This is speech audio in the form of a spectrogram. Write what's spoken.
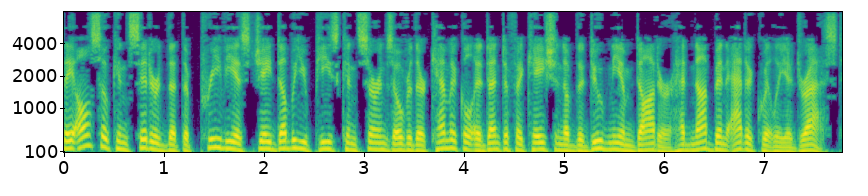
They also considered that the previous JWP's concerns over their chemical identification of the dubnium daughter had not been adequately addressed.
